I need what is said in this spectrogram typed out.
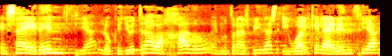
Esa herencia, lo que yo he trabajado en otras vidas, igual que la herencia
